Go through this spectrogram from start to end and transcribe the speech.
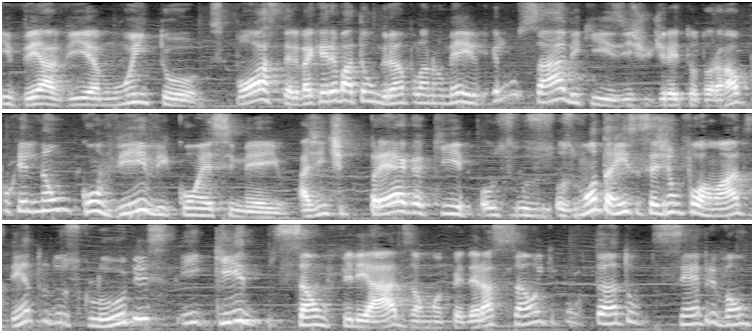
e vê a via muito exposta, ele vai querer bater um grampo lá no meio, porque ele não sabe que existe o direito autoral, porque ele não convive com esse meio. A gente prega que os, os, os montanhistas sejam formados dentro dos clubes e que são filiados a uma federação e que, portanto, sempre vão,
